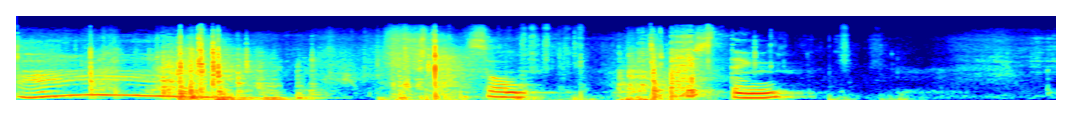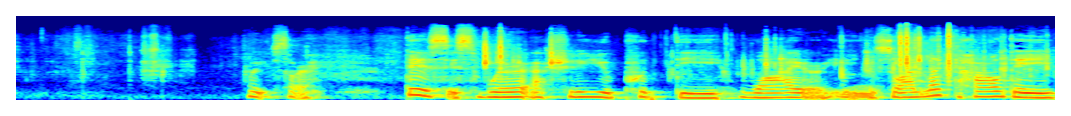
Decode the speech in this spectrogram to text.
Ah, so this thing wait sorry. This is where actually you put the wire in. So I like how they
